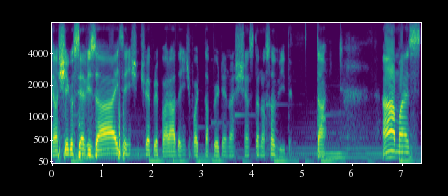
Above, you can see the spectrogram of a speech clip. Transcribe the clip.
ela chega sem avisar e se a gente não estiver preparado, a gente pode estar tá perdendo a chance da nossa vida, tá? Ah, mas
